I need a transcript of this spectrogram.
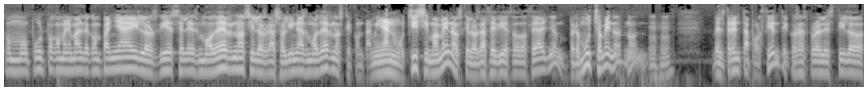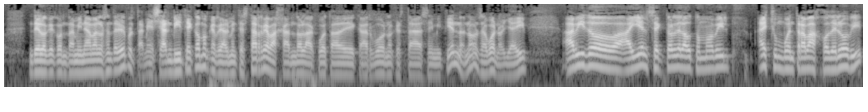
como pulpo como animal de compañía y los diéseles modernos y los gasolinas modernos que contaminan muchísimo menos que los de hace 10 o 12 años, pero mucho menos, ¿no? El 30% y cosas por el estilo de lo que contaminaban los anteriores, pues también se admite como que realmente está rebajando la cuota de carbono que estás emitiendo, ¿no? O sea, bueno, y ahí ha habido, ahí el sector del automóvil ha hecho un buen trabajo de lobby,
